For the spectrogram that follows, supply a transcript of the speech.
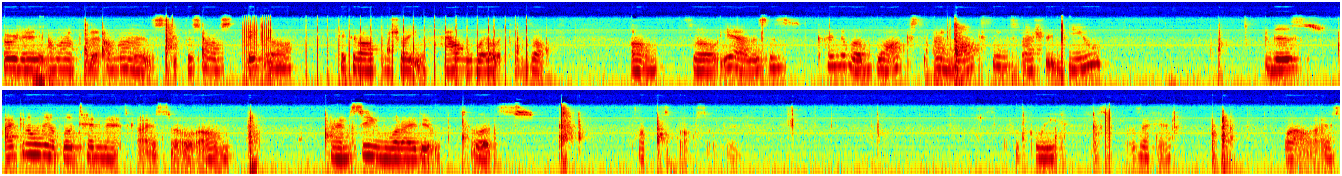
covers everything. I'm gonna put it, I'm gonna stick this on, take it off, take it off, and show you how well it comes off. Um, so yeah, this is kind of a box unboxing slash review. This I can only upload 10 minutes, guys. So um, I'm seeing what I do. So let's pop this box open. Just quickly, just a second. Wow, at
